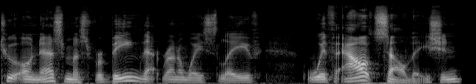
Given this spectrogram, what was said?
to Onesimus for being that runaway slave without salvation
